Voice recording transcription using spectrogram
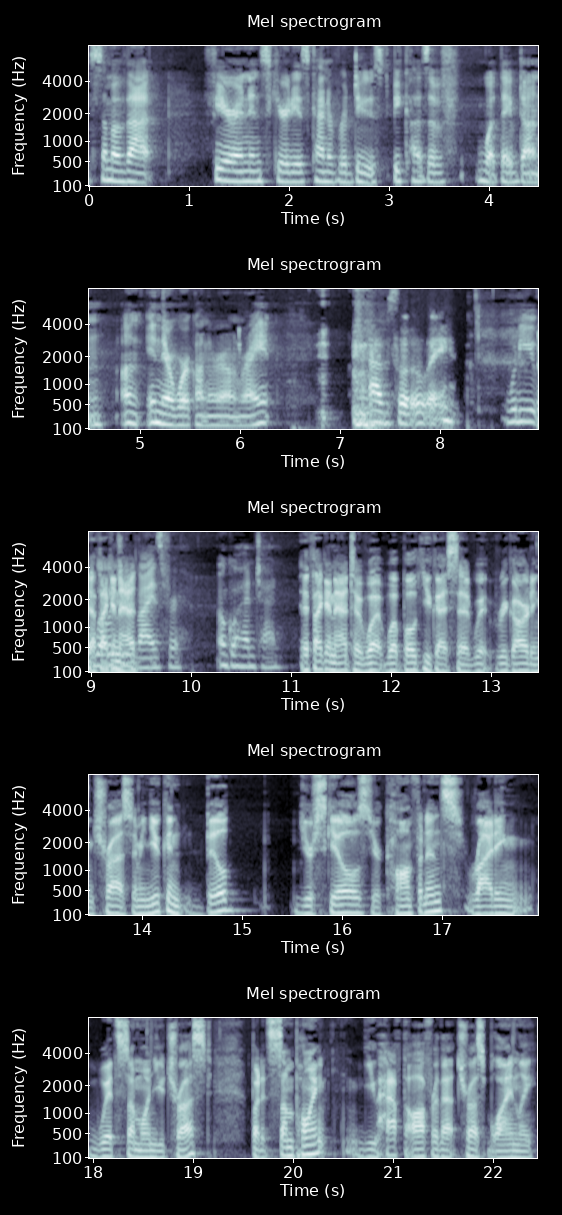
some of that fear and insecurity is kind of reduced because of what they've done on, in their work on their own, right? Absolutely. What do you? Yeah, what would you add, advise for? Oh, go ahead, Chad. If I can add to what what both you guys said regarding trust, I mean, you can build your skills, your confidence riding with someone you trust. But at some point, you have to offer that trust blindly.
